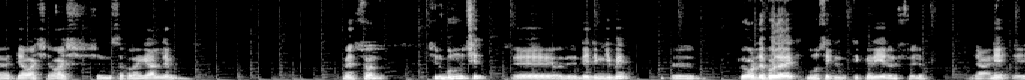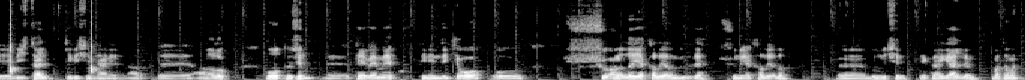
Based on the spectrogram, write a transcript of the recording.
Evet yavaş yavaş şimdi sıfıra geldim ve söndü. Şimdi bunun için e, dediğim gibi e, 4'e bölerek bunu 8 bitlik veriye dönüştürelim. Yani e, dijital girişin yani e, analog voltajın PWM pinindeki o, o şu aralığı yakalayalım biz de. Şunu yakalayalım. E, bunun için tekrar geldim. Matematik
